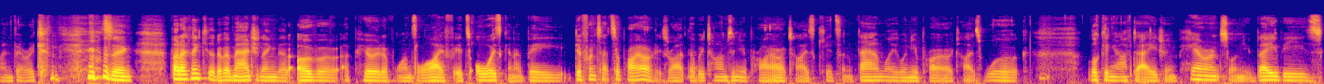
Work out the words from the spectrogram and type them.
find very confusing. But I think sort of imagining that over a period of one's life, it's always going to be different sets of priorities, right? There'll be times when you prioritize kids and family, when you prioritize work, looking after aging parents or new babies,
